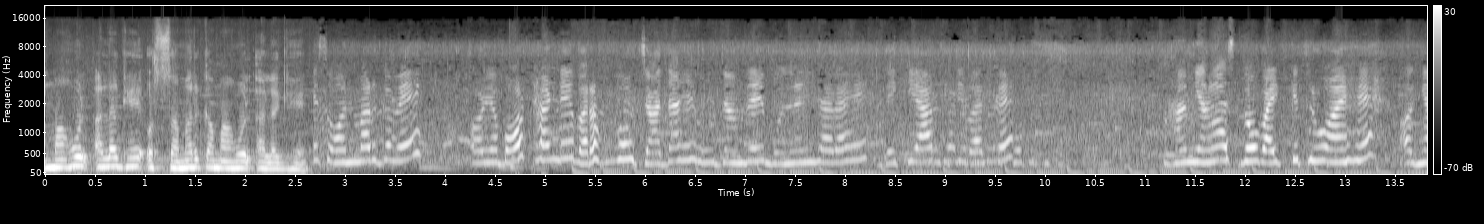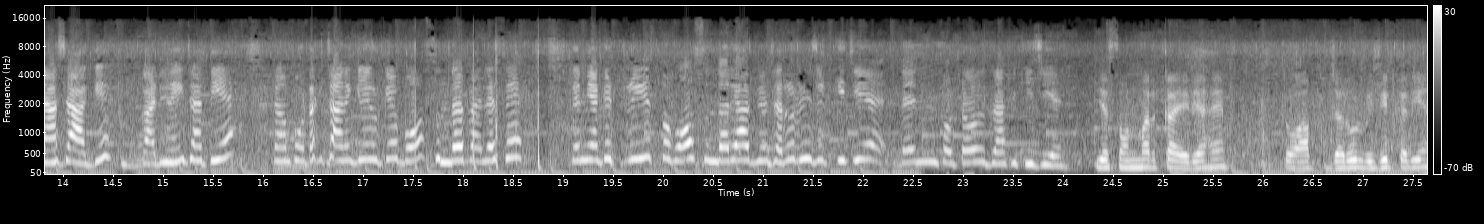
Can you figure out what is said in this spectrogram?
माहौल अलग है और समर का माहौल अलग है। सोनमर्ग में और यहाँ बहुत ठंड है बर्फ़ बहुत ज़्यादा है वो जम रहे हैं बोलना नहीं जा रहा है। देखिए आप कितनी बर्फ़ है हम यहाँ स्नो बाइक के थ्रू आए हैं और यहाँ से आगे गाड़ी नहीं जाती है। तो हम फ़ोटो खिंचाने के लिए रुके बहुत सुंदर पहले से। देन यहाँ के ट्रीज तो बहुत सुंदर है आप यहाँ ज़रूर विज़िट कीजिए। देन फोटोग्राफी कीजिए। ये सोनमर्ग का एरिया है तो आप ज़रूर विज़िट करिए।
